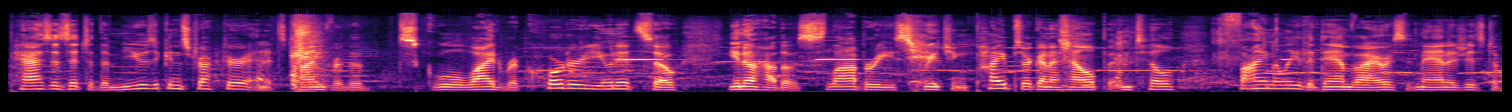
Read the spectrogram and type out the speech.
passes it to the music instructor, and it's time for the school wide recorder unit. So, you know how those slobbery, screeching pipes are going to help until finally the damn virus manages to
